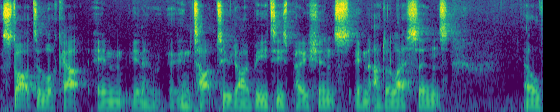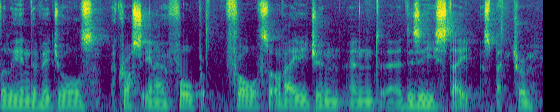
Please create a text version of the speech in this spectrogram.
started to look at in you know in type 2 diabetes patients, in adolescents, elderly individuals across you know full full sort of age and, and uh, disease state spectrum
